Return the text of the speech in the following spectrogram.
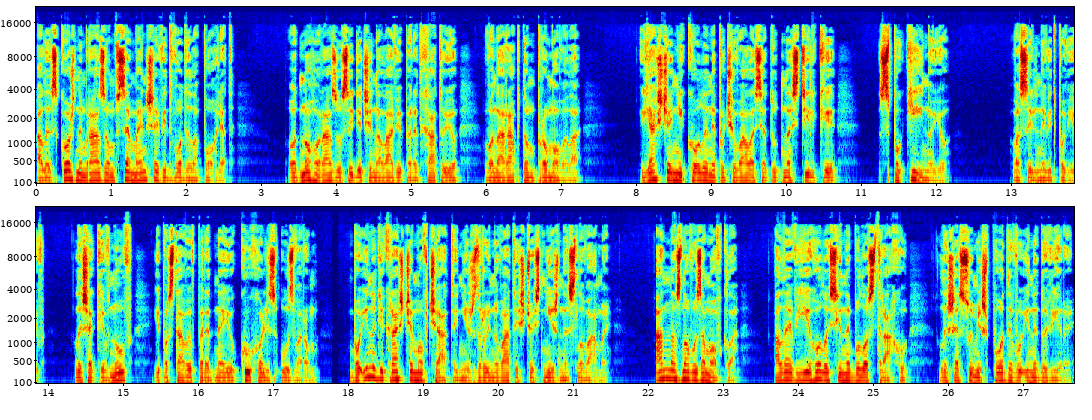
але з кожним разом все менше відводила погляд. Одного разу, сидячи на лаві перед хатою, вона раптом промовила Я ще ніколи не почувалася тут настільки спокійною. Василь не відповів, лише кивнув і поставив перед нею кухоль з узваром, бо іноді краще мовчати, ніж зруйнувати щось ніжне словами. Анна знову замовкла, але в її голосі не було страху, лише суміш подиву і недовіри.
